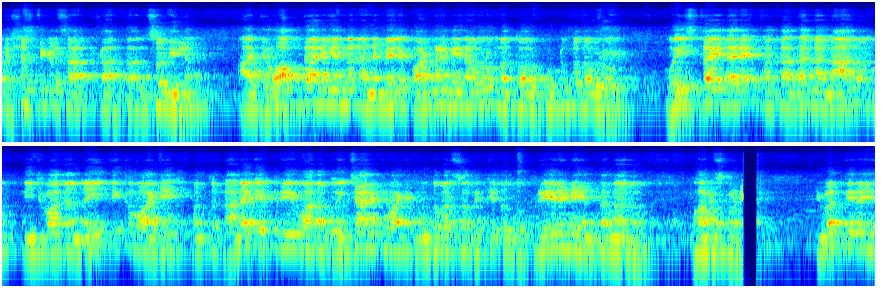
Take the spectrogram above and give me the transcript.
ಪ್ರಶಸ್ತಿಗಳು ಸಾರ್ಥಕ ಅಂತ ಅನ್ಸೋದಿಲ್ಲ. ಆ ಜವಾಬ್ದಾರಿಯನ್ನ ನನ್ನ ಮೇಲೆ ಪಾಂಡ್ರಂಗಯ್ಯನವರು ಮತ್ತು ಅವ್ರ ಕುಟುಂಬದವರು ವಹಿಸ್ತಾ ಇದ್ದಾರೆ ಮತ್ತು ಅದನ್ನು ನಾನು ನಿಜವಾದ ನೈತಿಕವಾಗಿ ಮತ್ತು ನನಗೆ ಪ್ರಿಯವಾದ ವೈಚಾರಿಕವಾಗಿ ಮುಂದುವರಿಸೋದಕ್ಕೆ ಇದೊಂದು ಪ್ರೇರಣೆ ಅಂತ ನಾನು ಭಾವಿಸ್ಕೊಂಡಿದ್ದೆ. ಇವತ್ತಿನ ಈ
